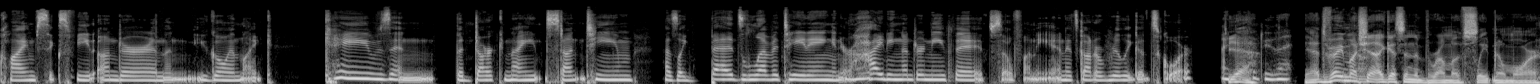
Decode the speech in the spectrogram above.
climb six feet under and then you go in like caves and the Dark Knight stunt team has like beds levitating and you're hiding underneath it. It's so funny and it's got a really good score. I need Yeah. to do that. Yeah, it's very much, I guess, in the realm of Sleep No More,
